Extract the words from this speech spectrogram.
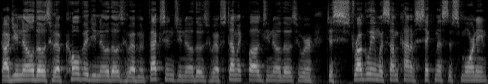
God, you know those who have COVID, you know those who have infections, you know those who have stomach bugs, you know those who are just struggling with some kind of sickness this morning.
